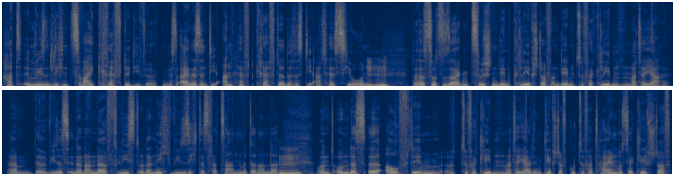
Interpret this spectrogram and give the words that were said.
hat im Wesentlichen zwei Kräfte, die wirken. Das eine sind die Anheftkräfte, das ist die Adhäsion. Mhm. Das ist sozusagen zwischen dem Klebstoff und dem zu verklebenden Material. Ähm, wie das ineinander fließt oder nicht, wie sich das verzahnt miteinander. Mhm. Und um das äh, auf dem äh, zu verklebenden Material, den Klebstoff gut zu verteilen, muss der Klebstoff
